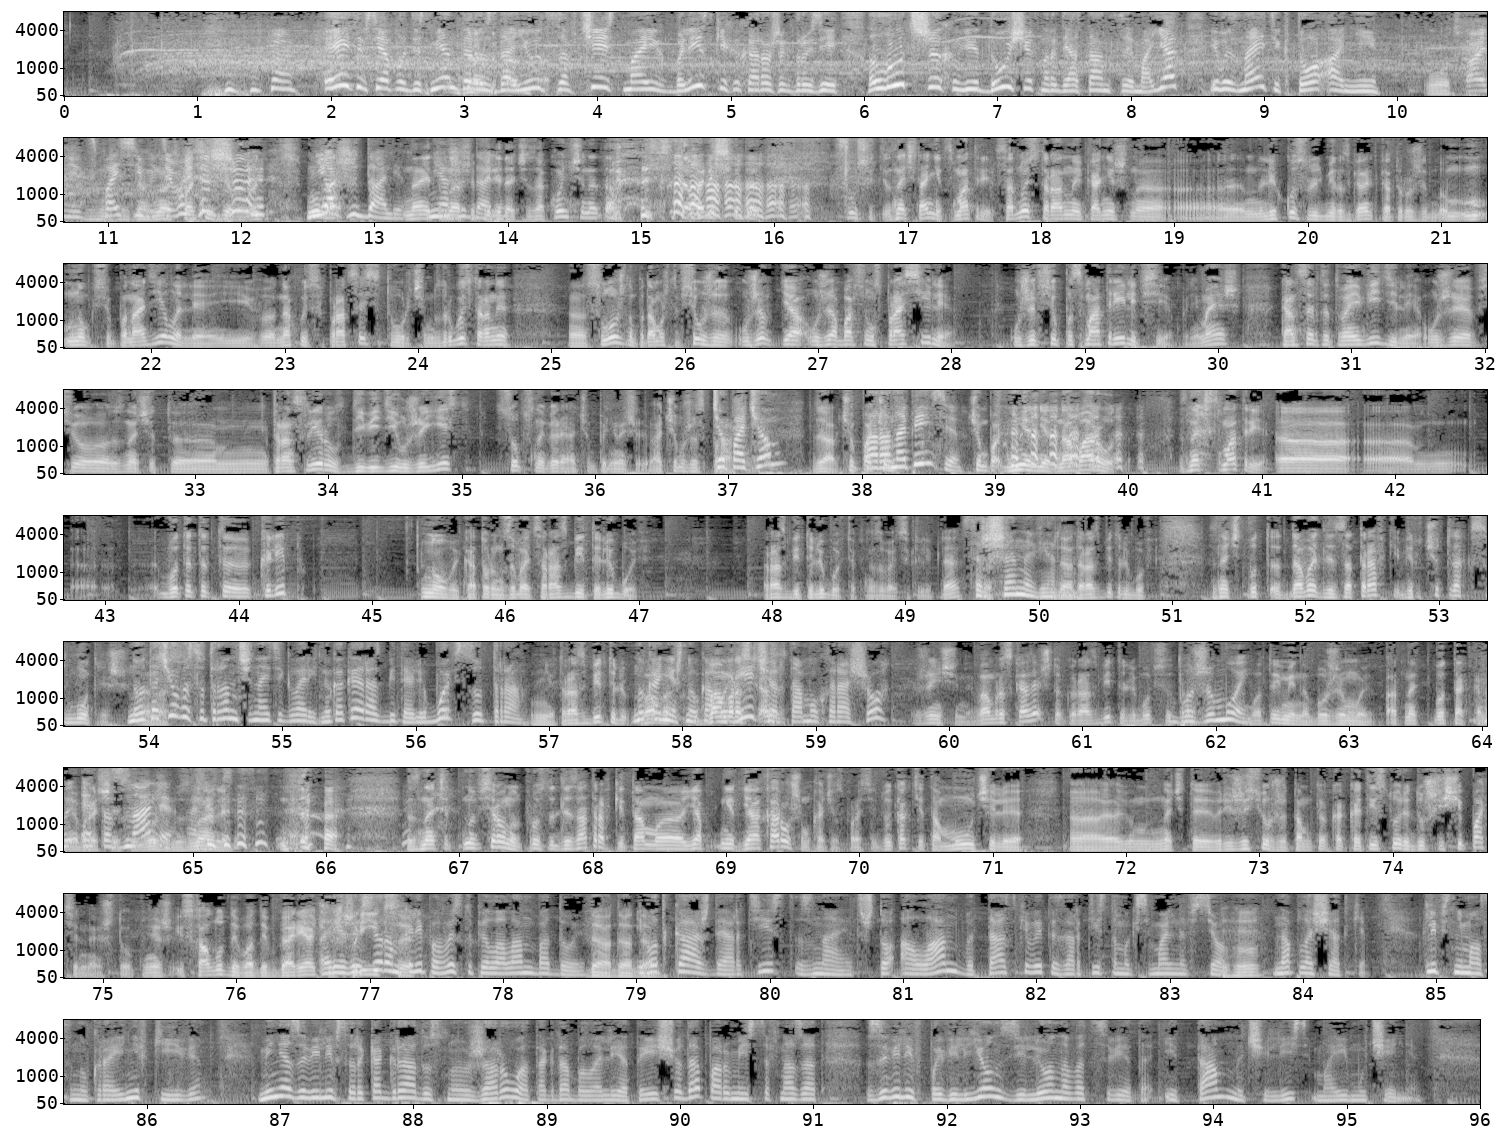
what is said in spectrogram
Эти все аплодисменты раздаются в честь моих близких и хороших друзей, лучших ведущих на радиостанции «Маяк», и вы знаете, кто они. Вот. Анит, спасибо Ну, тебе спасибо большое. тебе. Не на- ожидали, На не этом наша ожидали. передача закончена, товарищи. Слушайте, значит, Анит, смотри, с одной стороны, конечно, э, легко с людьми разговаривать, которые уже много всего понаделали и находятся в процессе творческом. С другой стороны, э, сложно, потому что все уже, уже, тебя уже обо всем спросили. Уже все посмотрели все, понимаешь? Концерты твои видели, уже все, значит, эм, транслировалось, DVD уже есть. Собственно говоря, о чем понимаешь, о чем же спрашивают? почем? Да, Пора почем? на пенсию? Чем Нет, нет, наоборот. Значит, смотри, э, э, э, вот этот э, клип новый, который называется «Разбитая любовь». «Разбитая любовь» так называется клип, да? Совершенно верно. Да, да, «Разбитая любовь». Значит, вот э, давай для затравки, Вер, что ты так смотришь? Ну вот о чем вы с утра начинаете говорить? Ну какая разбитая любовь с утра? Нет, «Разбитая любовь». Ну, Вам- конечно, у кого вам вечер, рассказать- тому хорошо. Женщины, вам рассказать, что такое разбитая любовь с утра? Боже мой. Вот именно, боже мой. Отна- Вот так ко Вы мне это знали? Боже Знали. Значит, ну все равно, просто для затравки. Там, э, я, нет, я о хорошем хочу спросить. Вот как тебя там мучили? э, Значит, режиссер же, там какая-то история душещипательная, что, понимаешь, из холодной воды в горячую, Режиссером клипа выступил Алан Бадоев. Да, да, И да. вот каждый артист знает, что Алан вытаскивает из артиста максимально все на площадке. Клип снимался на Украине, в Киеве. Меня завели в 40-градусную жару, а тогда было лето, еще, да, пару месяцев назад, завели в павильон зеленого цвета. И там начались мои мучения.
